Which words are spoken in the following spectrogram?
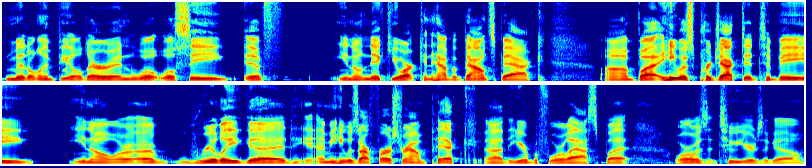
middle infielder and we'll we'll see if you know Nick Yorke can have a bounce back. Uh, but he was projected to be you know, a, a, really good. I mean, he was our first round pick uh, the year before last, but or was it two years ago?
